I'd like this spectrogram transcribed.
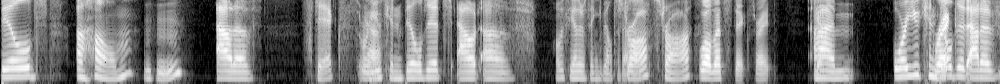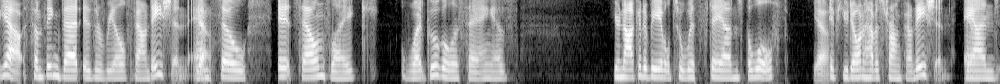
build a home hmm out of sticks, or Yeah. you can build it out of what was the other thing you built it Straw. out of? Straw. Well, that's sticks, right? Yeah. Um, or you can Brick. build it out of yeah something that is a real foundation. And Yeah. so it sounds like what Google is saying is you're not going to be able to withstand the wolf Yeah. if you don't have a strong foundation. Yeah. And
